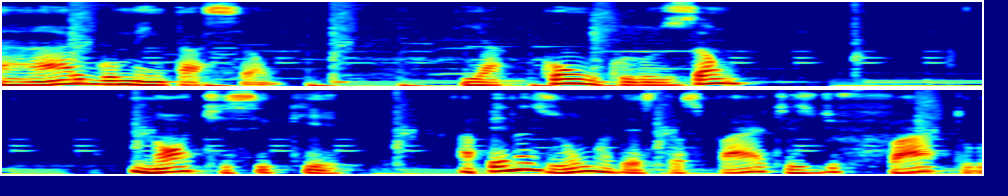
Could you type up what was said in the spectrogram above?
a argumentação e a conclusão, note-se que apenas uma destas partes de fato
